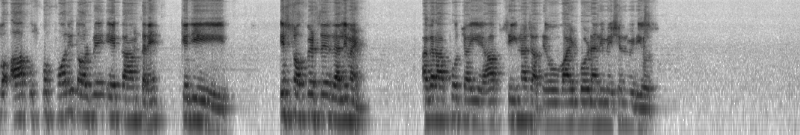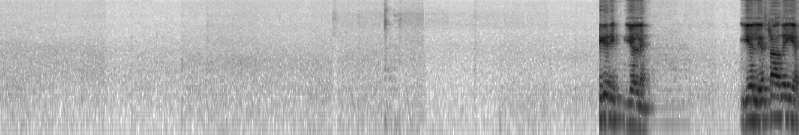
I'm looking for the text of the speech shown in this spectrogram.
तो आप उसको फौरी तौर पे एक काम करें कि जी, इस सॉफ्टवेयर से रेलिवेंट अगर आपको चाहिए, आप सीखना चाहते हो व्हाइट बोर्ड एनिमेशन वीडियोस ठीक है जी, ये लें। ये लिस्ट आ गई है।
